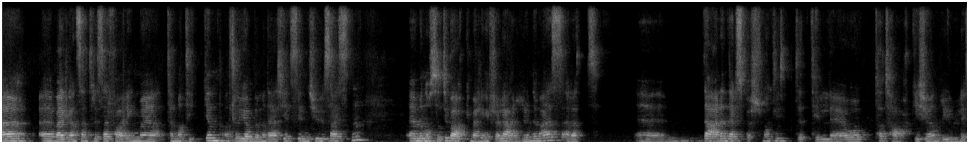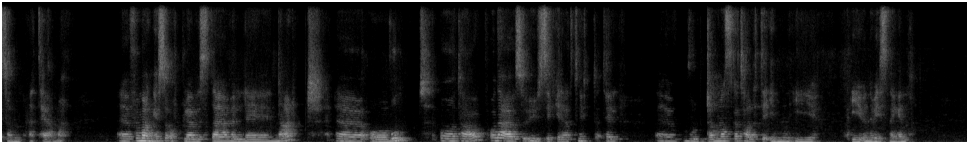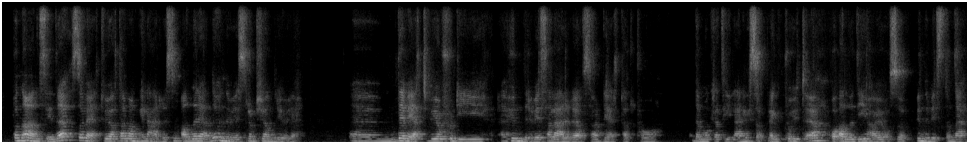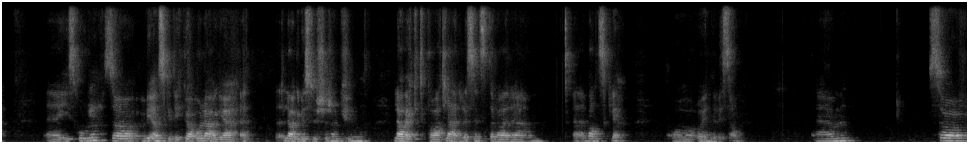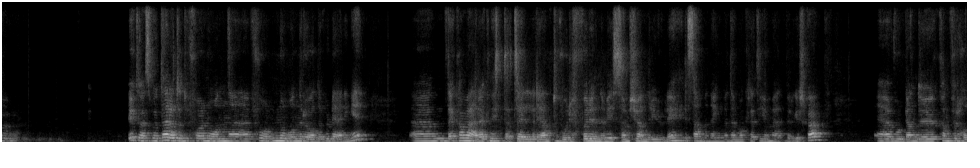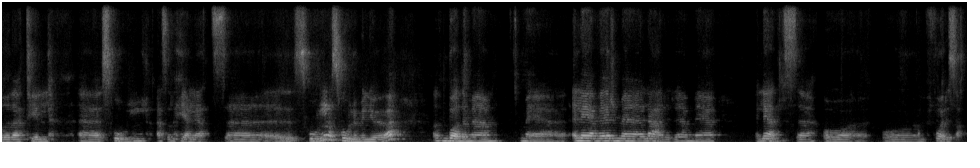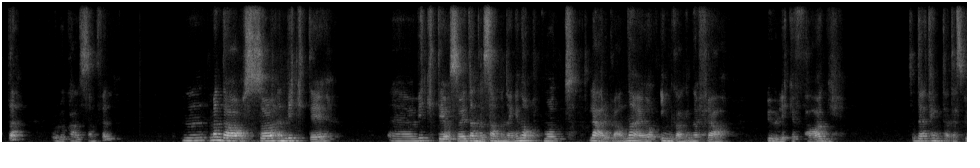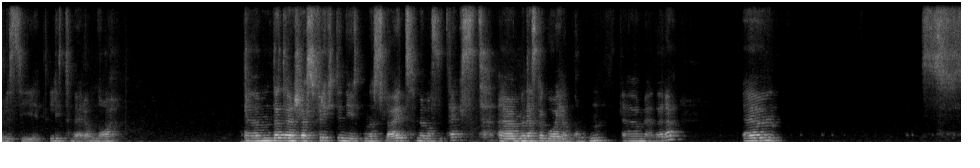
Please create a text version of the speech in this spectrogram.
Wergelandsenterets erfaring med tematikken, altså å jobbe med det siden 2016, men også tilbakemeldinger fra lærere underveis, er at det er en del spørsmål knyttet til det å ta tak i 22. juli som et tema. For mange så oppleves det veldig nært, og vondt å ta opp, og det er også usikkerhet knyttet til hvordan man skal ta dette inn i, i undervisningen. På den annen side så vet vi at det er mange lærere som allerede underviser om 22. juli. Det vet vi jo fordi hundrevis av lærere også har deltatt på demokratilæringsopplegg på Utøya, og alle de har jo også undervist om det i skolen. Så vi ønsket ikke å lage, et, lage ressurser som kun la vekt på at lærere syntes det var eh, vanskelig å, å, undervise om. Så utgangspunktet er at du får noen, får noen råd og vurderinger. Um, det kan være knyttet til rent hvorfor undervise om 22. juli i sammenheng med demokrati og medborgerskap. Uh, hvordan du kan forholde deg til uh, skolen, altså helhetsskolen og skolemiljøet både med, med, elever, med lærere, med ledelse og, og foresatte og lokalsamfunn. Mm, men da også en viktig, eh, viktig også i denne sammenhengen og opp mot læreplanene er jo inngangene fra ulike fag. Så det tenkte jeg at jeg skulle si litt mer om nå. Dette er en slags fryktinngytende slide med masse tekst, um, men jeg skal gå gjennom den uh, med dere.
